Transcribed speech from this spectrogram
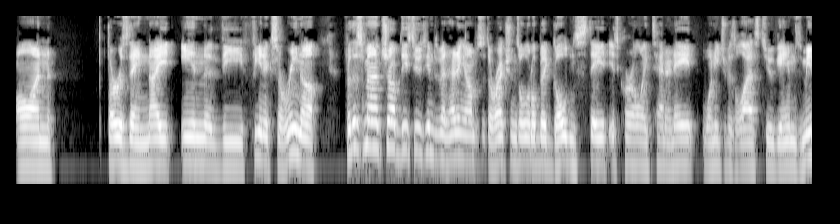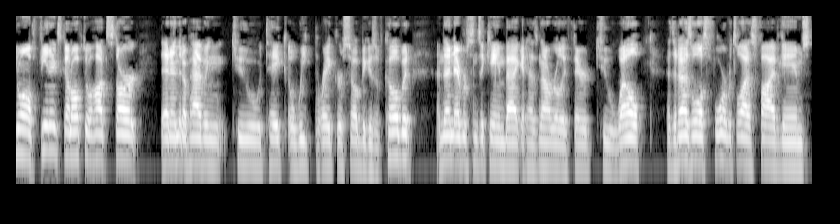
on Thursday night in the Phoenix Arena. For this matchup, these two teams have been heading opposite directions a little bit. Golden State is currently 10 and 8, won each of his last two games. Meanwhile, Phoenix got off to a hot start, then ended up having to take a week break or so because of COVID. And then ever since it came back, it has not really fared too well, as it has lost four of its last five games,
